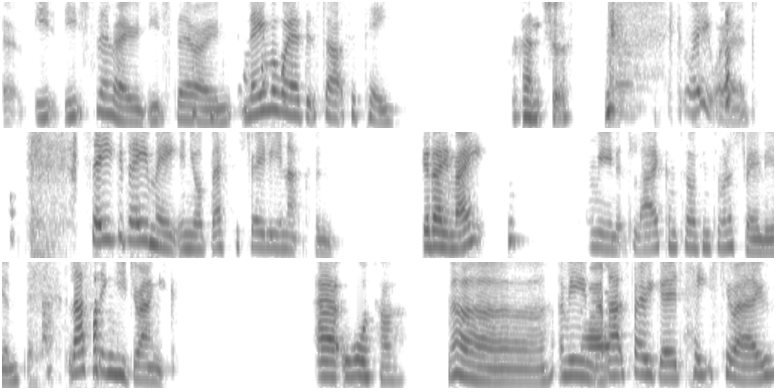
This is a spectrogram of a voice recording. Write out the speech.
Uh, each, each to their own. Each to their own. Name a word that starts with P. Pretentious. Great word. Say good day, mate, in your best Australian accent. Good day, mate. I mean, it's like I'm talking to an Australian. Last thing you drank? Uh, water. Ah, I mean, uh, that's very good. H2O.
